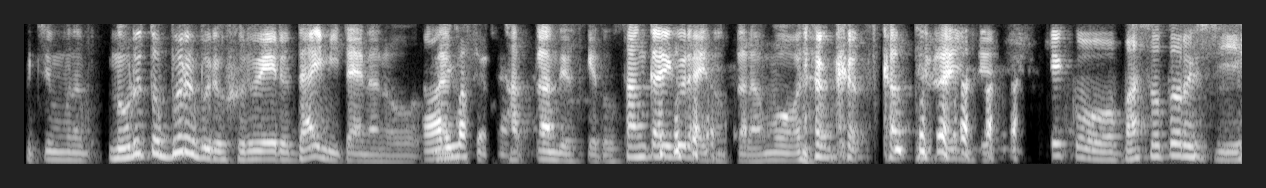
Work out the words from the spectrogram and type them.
うちも乗るとブルブル震える台みたいなのをありますよね。買ったんですけど、3回ぐらい乗ったらもうなんか使ってないんで、結構場所取るし、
